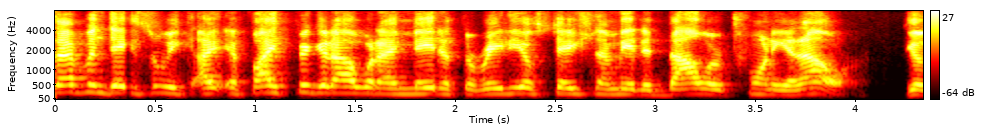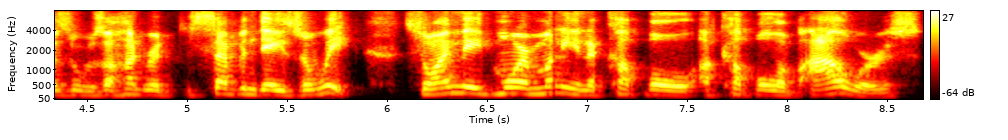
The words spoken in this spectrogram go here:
seven days a week. I, if I figured out what I made at the radio station, I made a dollar twenty an hour because it was 107 days a week. So I made more money in a couple a couple of hours,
